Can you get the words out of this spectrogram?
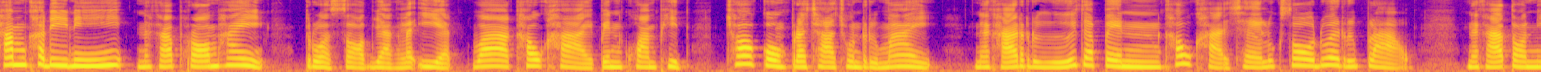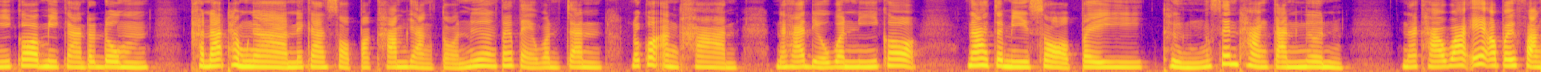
ทำคดีนี้นะคะ พร้อมให้ตรวจสอบอย่างละเอียดว่าเข้าข่ายเป็นความผิด ช่อโกงประชาชนหรือไม่นะคะ หรือจะเป็นเข้าข่ายแชร์ลูกโซ่ด้วยหรือเปล่านะคะ ตอนนี้ก็มีการระดมคณะทำงานในการสอบประคำอย่างต่อเนื่อง ตั้งแต่วันจันทร์แล้วก็อังคารนะคะ เดี๋ยววันนี้ก็น่าจะมีสอบไปถึงเส้นทางการเงินนะคะ ว่าเอ๊ะเอาไปฝัง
